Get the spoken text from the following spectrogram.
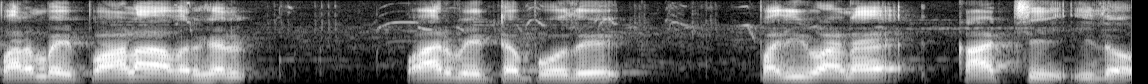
பரம்பை பாலா அவர்கள் பார்வையிட்ட போது பதிவான காட்சி இதோ.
